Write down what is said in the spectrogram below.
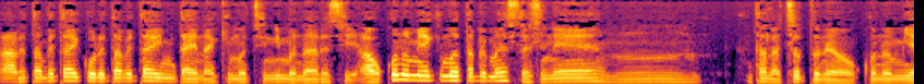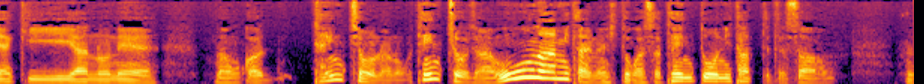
あれ食べたい、これ食べたいみたいな気持ちにもなるし、あ、お好み焼きも食べましたしね。うん。ただちょっとね、お好み焼き屋のね、なんか、店長なの？店長じゃないオーナーみたいな人がさ、店頭に立っててさ、で、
